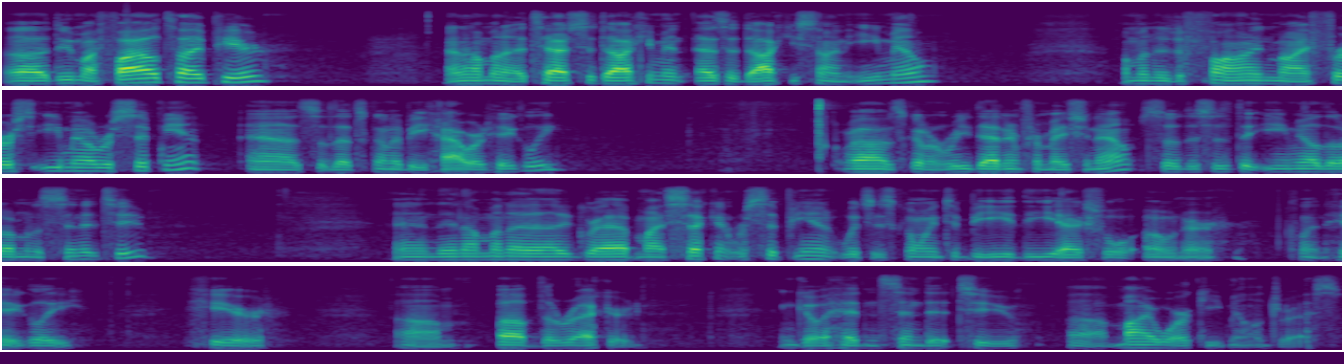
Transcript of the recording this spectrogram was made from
Uh, do my file type here, and I'm going to attach the document as a DocuSign email. I'm going to define my first email recipient, uh, so that's going to be Howard Higley. Uh, I was going to read that information out, so this is the email that I'm going to send it to. And then I'm going to grab my second recipient, which is going to be the actual owner, Clint Higley, here um, of the record, and go ahead and send it to uh, my work email address.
